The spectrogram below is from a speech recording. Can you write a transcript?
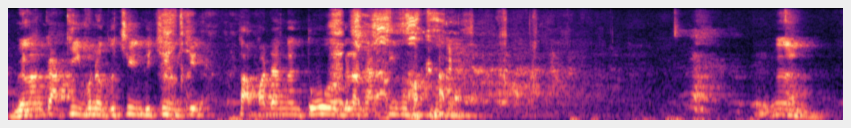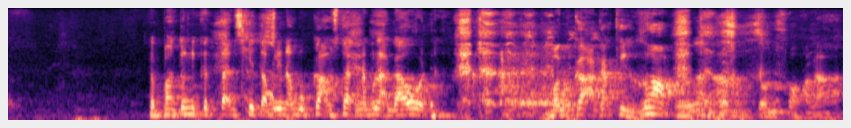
Gelang kaki pun dah kecil, kecil, kecil. Tak padangan tua, gelang kaki pun pakai. Kan? Lepas tu ni ketat sikit tak boleh nak buka Ustaz kena pula gaut. Bengkak kaki rap kan. Ha, contoh lah.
